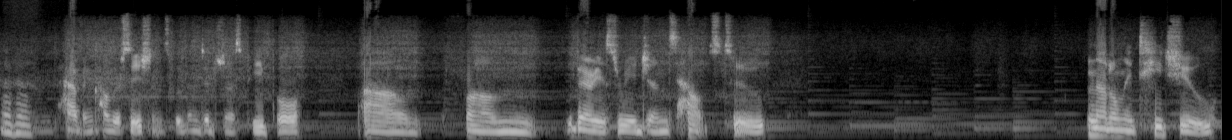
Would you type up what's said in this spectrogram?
mm-hmm. having conversations with Indigenous people um, from various regions helps to not only teach you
